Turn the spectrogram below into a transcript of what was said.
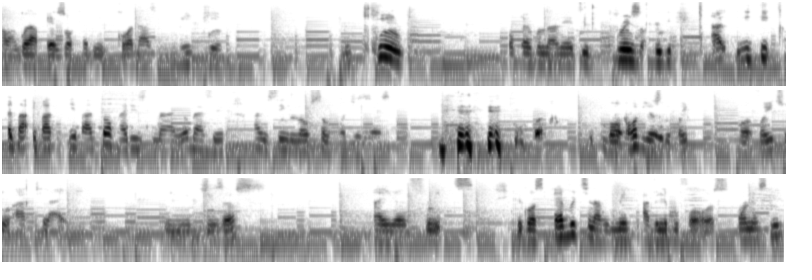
our God has exalted him, God has made him the King of heaven and earth, the Prince of the. I- it- it- If I, if, I, if I talk like this now, you know, I say, I will sing love song for Jesus. But obviously, for you, for, for you to act like we need Jesus and your faith, because everything have been made available for us. Honestly,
